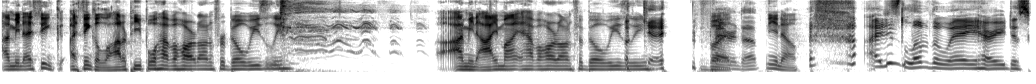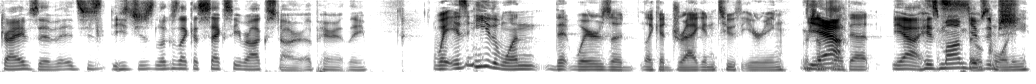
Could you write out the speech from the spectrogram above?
I mean, I think I think a lot of people have a hard on for Bill Weasley. I mean, I might have a hard on for Bill Weasley, Okay, but fair enough. you know, I just love the way Harry describes him. It's just he just looks like a sexy rock star. Apparently, wait, isn't he the one that wears a like a dragon tooth earring or Yeah. something like that? yeah. His mom So gives him. Sh- corny.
